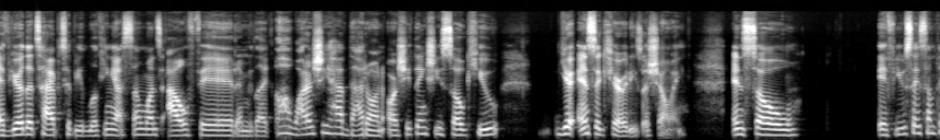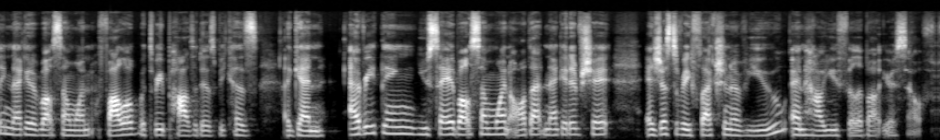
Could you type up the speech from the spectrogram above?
if you're the type to be looking at someone's outfit and be like, oh, why does she have that on? Or she thinks she's so cute, your insecurities are showing. And so if you say something negative about someone, follow up with three positives because, again, everything you say about someone, all that negative shit, is just a reflection of you and how you feel about yourself.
